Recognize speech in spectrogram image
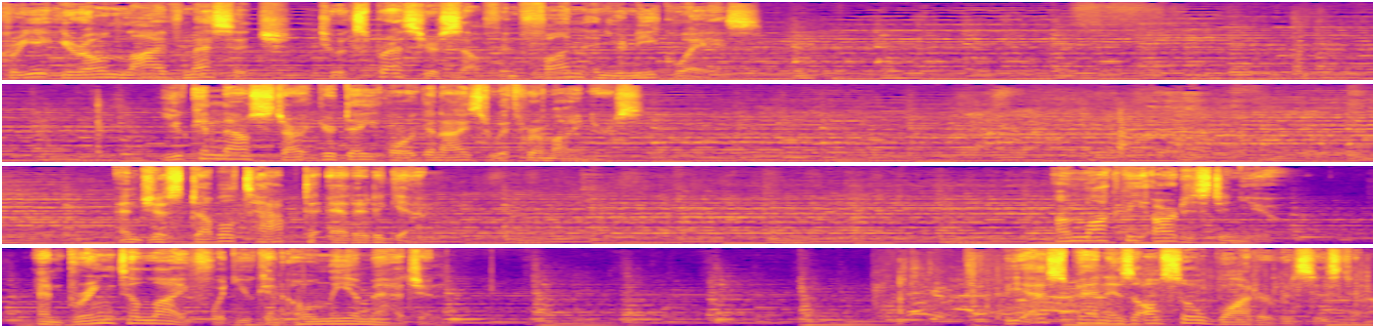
Create your own live message to express yourself in fun and unique ways. You can now start your day organized with reminders. And just double tap to edit again. Unlock the artist in you and bring to life what you can only imagine. The S Pen is also water resistant,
